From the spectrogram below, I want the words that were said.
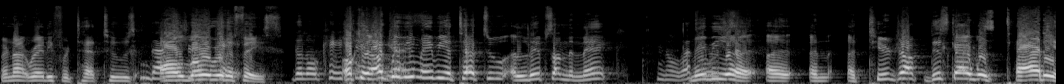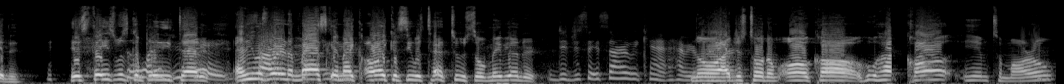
are not ready for tattoos That's all true. over the face. The location. Okay, I'll give you maybe a tattoo, a lips on the neck, No, that's maybe worse. a a an, a teardrop. This guy was tatted. His face was So completely tatted, say? and he was Sorry, wearing a mask, and like all I could see was tattoos. So maybe under. Did you say sorry? We can't have your. No, friend I just told him, oh, call who call him tomorrow,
